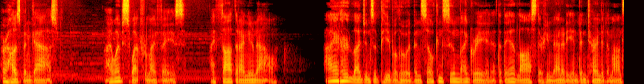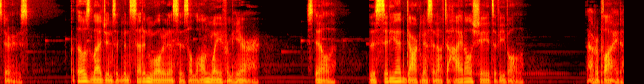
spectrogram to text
Her husband gasped. I wiped sweat from my face. I thought that I knew now. I had heard legends of people who had been so consumed by greed that they had lost their humanity and been turned into monsters. But those legends had been set in wildernesses a long way from here. Still, this city had darkness enough to hide all shades of evil. I replied,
